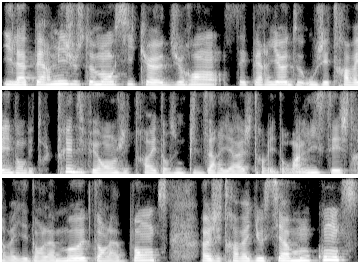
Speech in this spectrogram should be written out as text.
il a permis justement aussi que durant ces périodes où j'ai travaillé dans des trucs très différents, j'ai travaillé dans une pizzeria, j'ai travaillé dans un lycée, j'ai travaillé dans la mode, dans la vente, euh, j'ai travaillé aussi à mon compte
